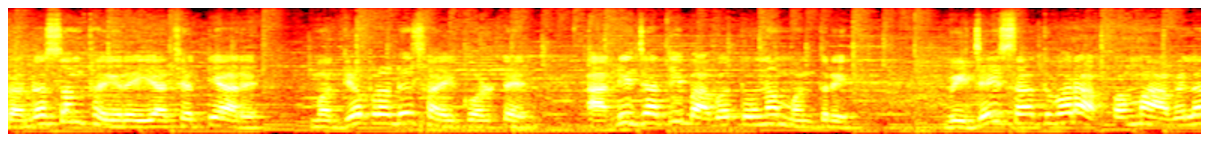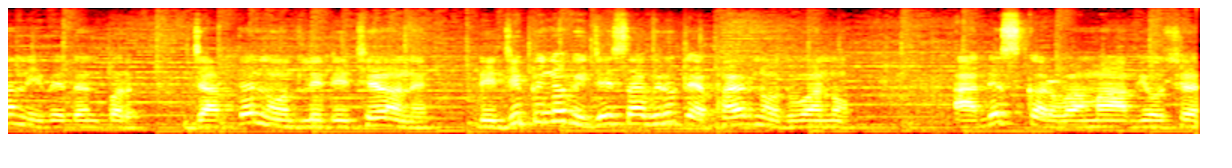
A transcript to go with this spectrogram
પ્રદર્શન થઈ રહ્યા છે ત્યારે મધ્યપ્રદેશ હાઈકોર્ટે આદિજાતિ બાબતોના મંત્રી વિજય શાહ દ્વારા આપવામાં આવેલા નિવેદન પર જાતે નોંધ લીધી છે અને ડીજીપીને વિજય શાહ વિરુદ્ધ એફઆઈઆર નોંધવાનો આદેશ કરવામાં આવ્યો છે.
